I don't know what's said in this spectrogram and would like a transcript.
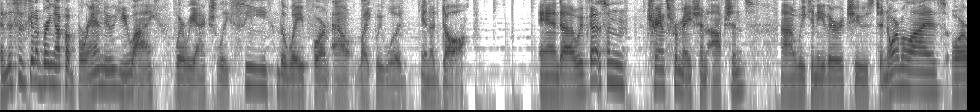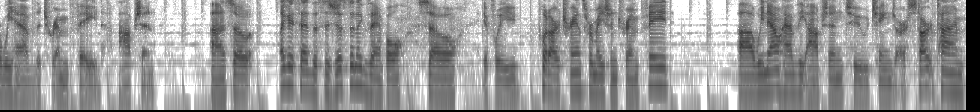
And this is going to bring up a brand new UI where we actually see the waveform out like we would in a DAW. And uh, we've got some transformation options. Uh, we can either choose to normalize or we have the trim fade option. Uh, so like I said, this is just an example. So if we put our transformation trim fade, uh, we now have the option to change our start time,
